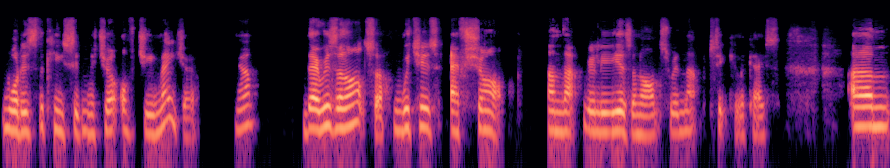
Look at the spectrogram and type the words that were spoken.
what is the key signature of G major? Yeah, there is an answer, which is F sharp, and that really is an answer in that particular case. Um,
